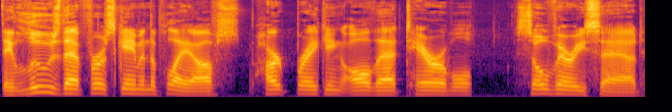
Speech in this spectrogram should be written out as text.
They lose that first game in the playoffs. Heartbreaking, all that terrible. So very sad.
